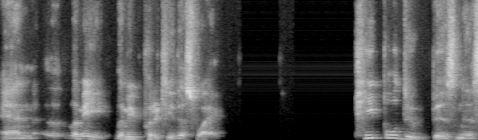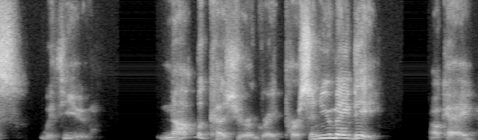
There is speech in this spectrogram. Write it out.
And uh, let me let me put it to you this way. People do business with you not because you're a great person, you may be, okay?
